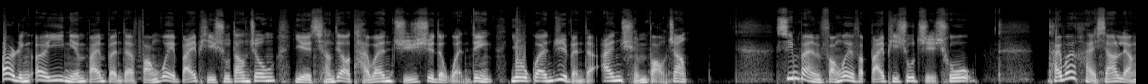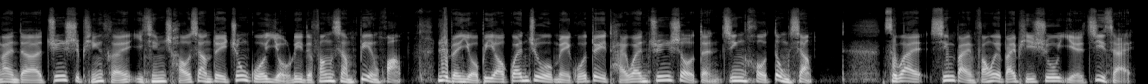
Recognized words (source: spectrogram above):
二零二一年版本的防卫白皮书当中也强调台湾局势的稳定攸关日本的安全保障。新版防卫白皮书指出，台湾海峡两岸的军事平衡已经朝向对中国有利的方向变化，日本有必要关注美国对台湾军售等今后动向。此外，新版防卫白皮书也记载，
